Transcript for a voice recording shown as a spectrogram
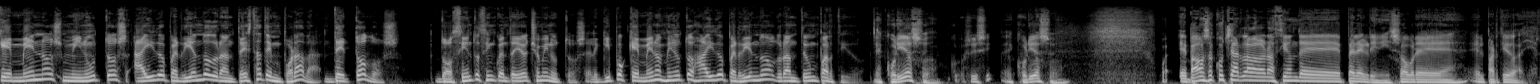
que menos minutos ha ido perdiendo durante esta temporada, de todos. 258 minutos. El equipo que menos minutos ha ido perdiendo durante un partido. Es curioso. Sí, sí. Es curioso. Eh, vamos a escuchar la valoración de Pellegrini sobre el partido de ayer.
